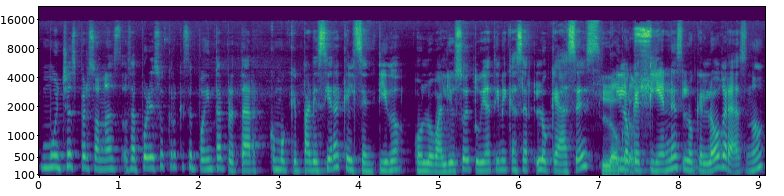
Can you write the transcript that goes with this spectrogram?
muchas personas, o sea, por eso creo que se puede interpretar como que pareciera que el sentido o lo valioso de tu vida tiene que hacer lo que haces y lo que tienes, lo que logras, ¿no?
